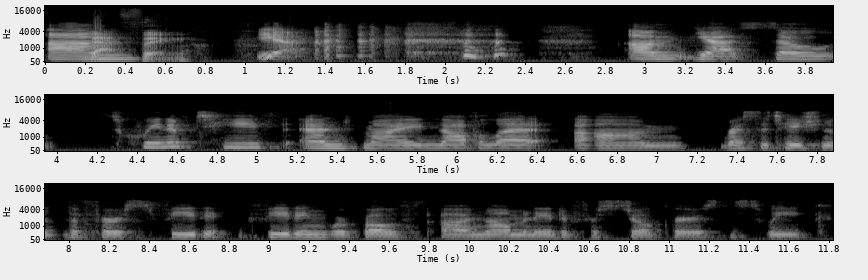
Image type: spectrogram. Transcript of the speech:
Um, that thing. Yeah. um, yeah, so Queen of Teeth and my novelette um, recitation of the first feed- feeding were both uh, nominated for Stokers this week.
